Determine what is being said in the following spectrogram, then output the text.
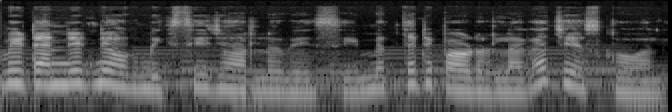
వీటన్నిటిని ఒక మిక్సీ జార్లో వేసి మెత్తటి పౌడర్ లాగా చేసుకోవాలి.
